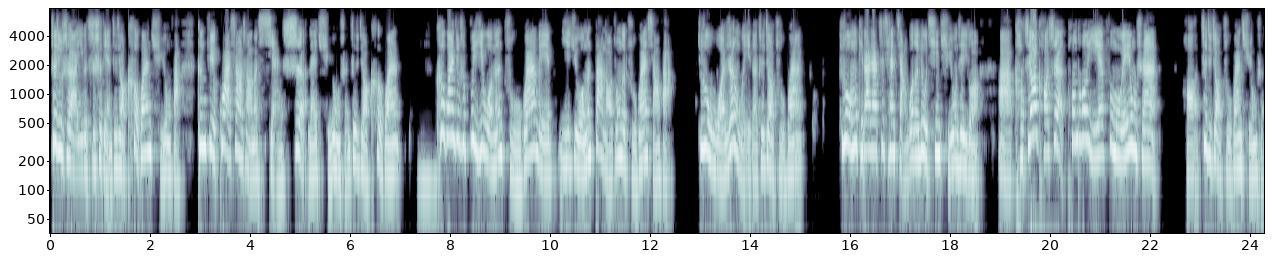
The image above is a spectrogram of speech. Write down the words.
这就是啊一个知识点，这叫客观取用法，根据卦象上的显示来取用神，这就叫客观。客观就是不以我们主观为依据，我们大脑中的主观想法，就是我认为的，这叫主观。就是我们给大家之前讲过的六亲取用这一种啊，考只要考试，通通以父母为用神，好，这就叫主观取用神。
